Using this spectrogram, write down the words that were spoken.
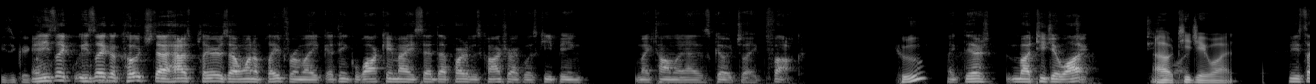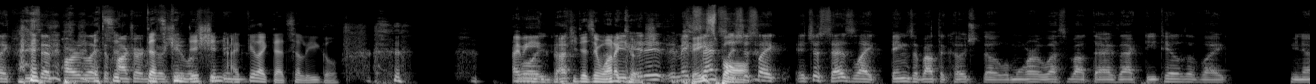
He's a great. And he's like he's like a coach that has players that want to play for him. Like I think Watt came out, he said that part of his contract was keeping Mike Tomlin as his coach. Like fuck. who? Like there's uh, T.J. Watt. TJ Oh, Watt. TJ Watt. He's like he said part of like the That's a- contract. That's a negotiated was condition. I feel like that's illegal. I Well, mean, that's- he doesn't wanna I mean, coach. It, is, it makes Baseball. sense. It's just like it just says like things about the coach though, more or less about the exact details of like, you know,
